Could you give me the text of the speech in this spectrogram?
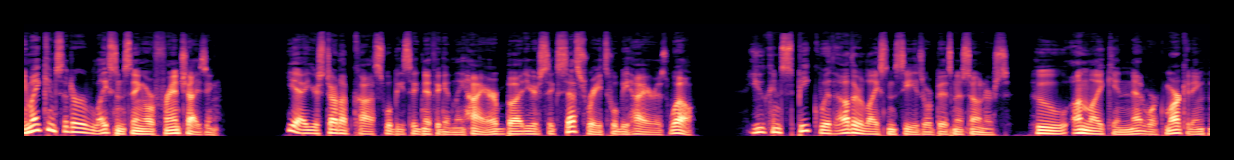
you might consider licensing or franchising. Yeah, your startup costs will be significantly higher, but your success rates will be higher as well. You can speak with other licensees or business owners who, unlike in network marketing,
